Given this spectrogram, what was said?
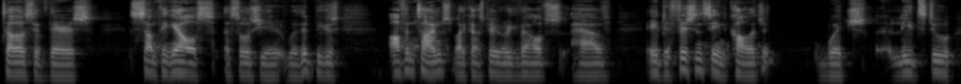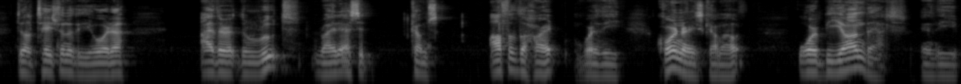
tell us if there's something else associated with it because oftentimes bicuspid aortic valves have a deficiency in collagen, which leads to dilatation of the aorta, either at the root, right as it comes off of the heart, where the coronaries come out, or beyond that in the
